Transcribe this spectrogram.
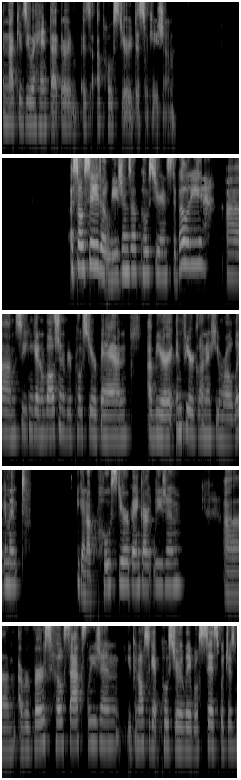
And that gives you a hint that there is a posterior dislocation. Associated lesions of posterior instability. Um, so you can get an involution of your posterior band of your inferior glenohumeral ligament. You get a posterior Bankart lesion, um, a reverse Hill-Sachs lesion. You can also get posterior labral cyst, which is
